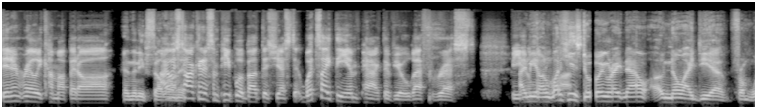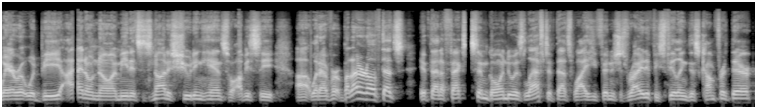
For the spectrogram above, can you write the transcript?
Didn't really come up at all. And then he fell I was it. talking to some people about this yesterday. What's like the impact of your left wrist? being I mean, on what off? he's doing right now, uh, no idea from where it would be. I don't know. I mean, it's it's not his shooting hand, so obviously, uh, whatever. But I don't know if that's if that affects him going to his left, if that's why he finishes right, if he's feeling discomfort there.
